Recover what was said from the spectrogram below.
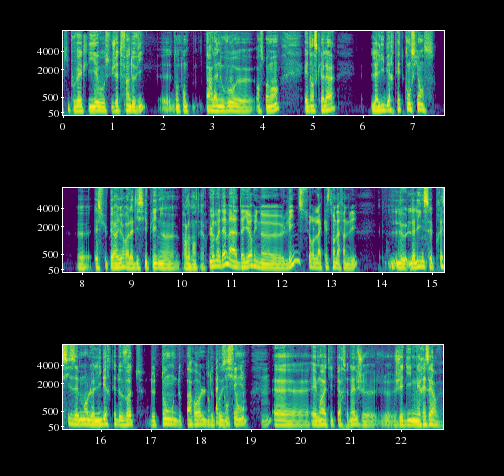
qui pouvaient être liés au sujet de fin de vie, dont on parle à nouveau en ce moment, et dans ce cas-là, la liberté de conscience euh, est supérieure à la discipline euh, parlementaire. Le MoDem a d'ailleurs une euh, ligne sur la question de la fin de vie. la ligne, c'est précisément la liberté de vote, de ton, de parole, de position. Mmh. et moi, à titre personnel, j'ai dit mes réserves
